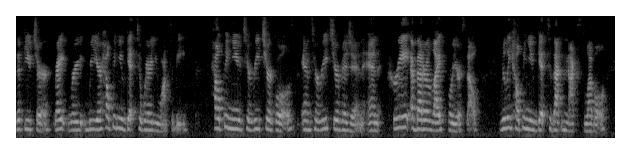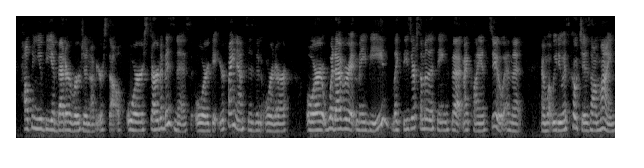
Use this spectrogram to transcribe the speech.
the future, right? Where we are helping you get to where you want to be helping you to reach your goals and to reach your vision and create a better life for yourself, really helping you get to that next level, helping you be a better version of yourself, or start a business, or get your finances in order, or whatever it may be. Like these are some of the things that my clients do and that and what we do as coaches online.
